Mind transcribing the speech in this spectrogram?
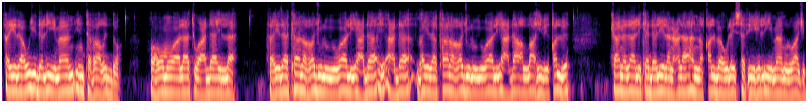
فإذا وجد الإيمان انتفى ضده وهو موالاة أعداء الله. فإذا كان الرجل يوالي أعداء أعداء فإذا كان الرجل يوالي أعداء الله بقلبه كان ذلك دليلا على أن قلبه ليس فيه الإيمان الواجب.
